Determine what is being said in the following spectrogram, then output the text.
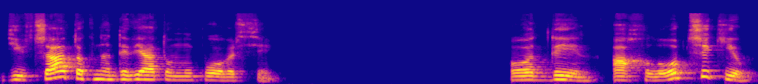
дівчаток на дев'ятому поверсі? Один. А хлопчиків?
